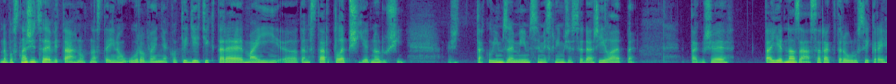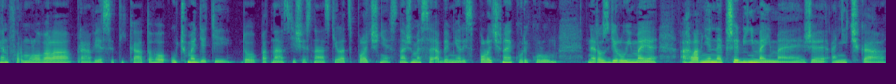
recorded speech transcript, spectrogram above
nebo snažit se je vytáhnout na stejnou úroveň jako ty děti, které mají eh, ten start lepší, jednodušší. Takovým zemím si myslím, že se daří lépe. Takže ta jedna zásada, kterou Lucy Crahan formulovala, právě se týká toho, učme děti do 15-16 let společně, snažme se, aby měli společné kurikulum, nerozdělujme je a hlavně nepředjímejme, že Anička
